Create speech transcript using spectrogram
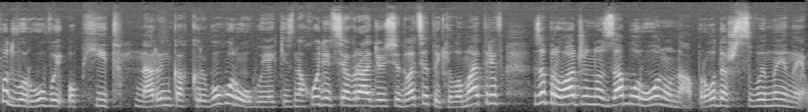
подворовий обхід. На ринках Кривого Рогу, які знаходяться в радіусі 20 кілометрів, запроваджено заборону на продаж свинини.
